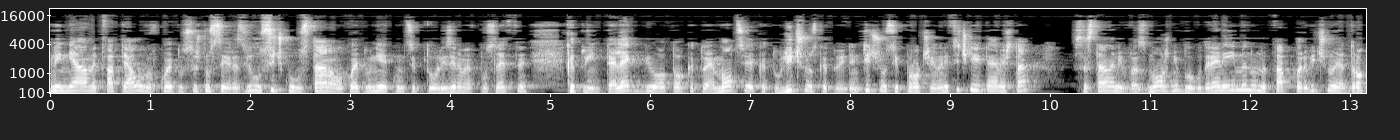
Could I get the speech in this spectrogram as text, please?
Нали, нямаме това тяло, в което всъщност се е развило всичко останало, което ние концептуализираме в последствие като интелект, било то като емоция, като личност, като идентичност и прочие. Нали, всички тези неща са станали възможни благодарение именно на това първично ядро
